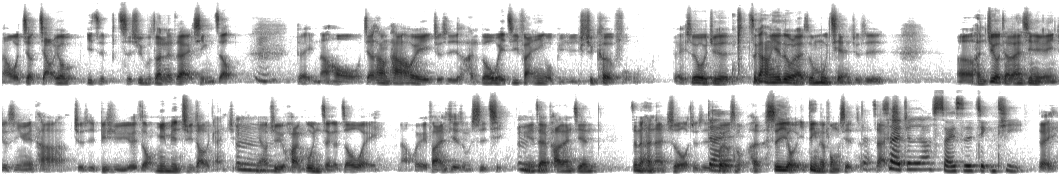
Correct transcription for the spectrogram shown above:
然后我脚脚又一直持续不断的在行走，嗯对，然后加上他会就是很多危机反应，我必须去克服，对，所以我觉得这个行业对我来说，目前就是呃很具有挑战性的原因，就是因为它就是必须有一种面面俱到的感觉，嗯你要去环顾你整个周围，然后会发生一些什么事情，嗯因为在爬山间真的很难说，就是对会有什么很是有一定的风险存在，所以就是要随时警惕。对，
